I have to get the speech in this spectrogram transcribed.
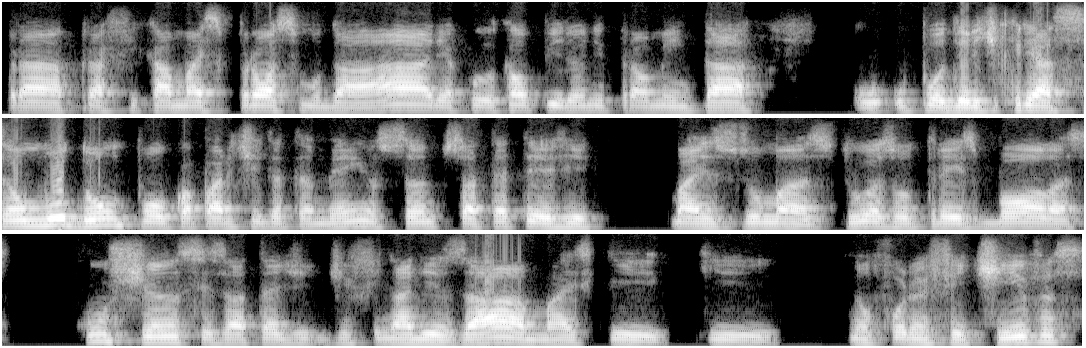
para ficar mais próximo da área, colocar o Pirani para aumentar o, o, poder de criação mudou um pouco a partida também. O Santos até teve mais umas duas ou três bolas com chances até de, de finalizar, mas que, que não foram efetivas.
